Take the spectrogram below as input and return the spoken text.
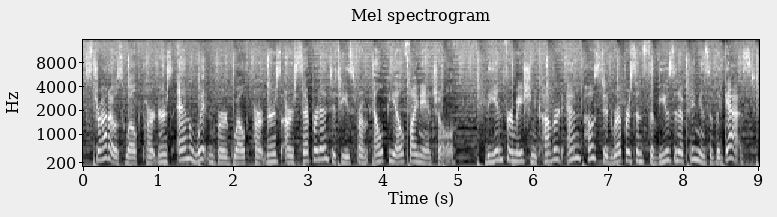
Stratos Wealth Partners and Whittenberg Wealth Partners are separate entities from LPL Financial. The information covered and posted represents the views and opinions of the guest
